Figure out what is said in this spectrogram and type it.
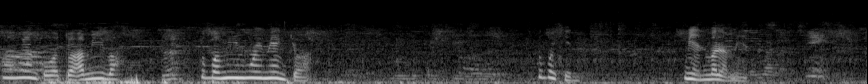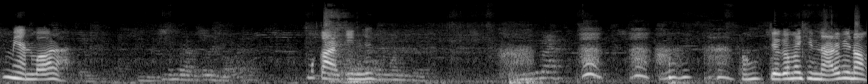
ห้อยแม่งกัวจ่อมีบ่ก็บ่มีห้อยแม่งจ่อก็บ่เห็นเมียนบ่ล่ะเมียนเมียนบ่ล่ะบ่กล้ากินเด้อ เอาเจอกันไม่คลิปหนาเด้วพี่น้อง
